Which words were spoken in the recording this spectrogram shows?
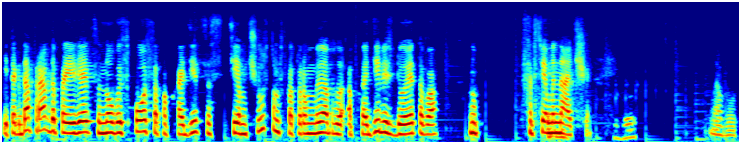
И тогда, правда, появляется новый способ обходиться с тем чувством, с которым мы обходились до этого, ну, совсем иначе. Угу. Вот.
